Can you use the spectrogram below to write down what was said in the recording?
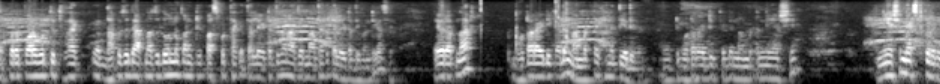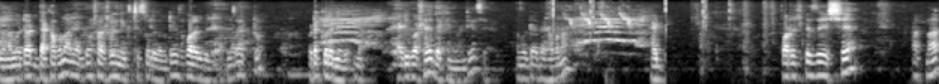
তারপরে পরবর্তীতে ধাপে যদি আপনার যদি অন্য কান্ট্রির পাসপোর্ট থাকে, তাহলে এটা দিবেন, আর যদি না থাকে, তাহলে এটা দিবেন, ঠিক আছে? এবার আপনার ভোটার আইডি কার্ডের নাম্বারটা এখানে দিয়ে দেবেন। একটু ভোটার আইডি কার্ডের নাম্বারটা নিয়ে আসি। নিয়ে এসে নেক্সট করে দেবেন। আমি ওটা দেখাবো না, আমি একদম সরাসরি নেক্সটে চলে যাব, ঠিক আছে? পরের ভিডিও আপনারা একটু ওটা করে নেবেন না আইডি বসায় দেখে নেবেন, ঠিক আছে? আমি ওটা দেখাবো না। পরের পেজে এসে আপনার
